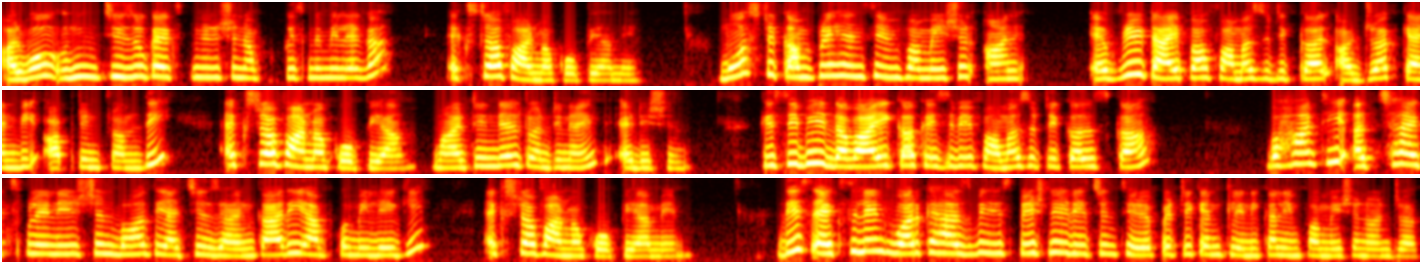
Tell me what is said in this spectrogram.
और वो उन चीज़ों का एक्सप्लेनेशन आपको किसमें मिलेगा? एक्स्ट्रा फार्माकोपिया में। Most comprehensive information on every type of pharmaceutical or drug can be obtained from the extra pharmacopoeia, martindale 29th edition. किसी भी दवाई का, किसी भी फार्मास्यूटिकल्स का बहुत ही अच्छा एक्सप्लेनेशन बहुत ही अच्छी जानकारी आपको मिलेगी एक्स्ट्रा फार्माकोपिया में। This excellent work has been specially rich in therapeutic and clinical information on drug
